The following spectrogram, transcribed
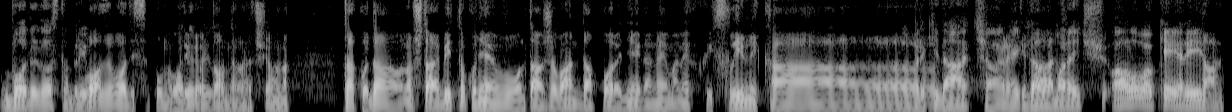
vode dosta brigu. Vode, vodi se puno Vode o brigu o tome, tome. znači ono, tako da ono, šta je bitno kod njega montaža van, da pored njega nema nekakvih slivnika, e, Prekidača, rekao, mora ići, ali ovo je okej jer je da, iznad.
